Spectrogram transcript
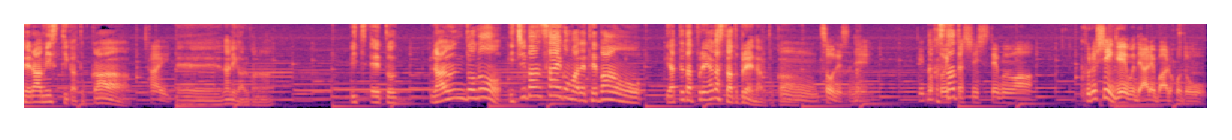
テラミスティカとか、はい。えー何があるかな。えっと、ラウンドの一番最後まで手番をやってたプレイヤーがスタートプレイヤーになるとか、うんそうですね結構そういったシステムは苦しいゲームであればあるほど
